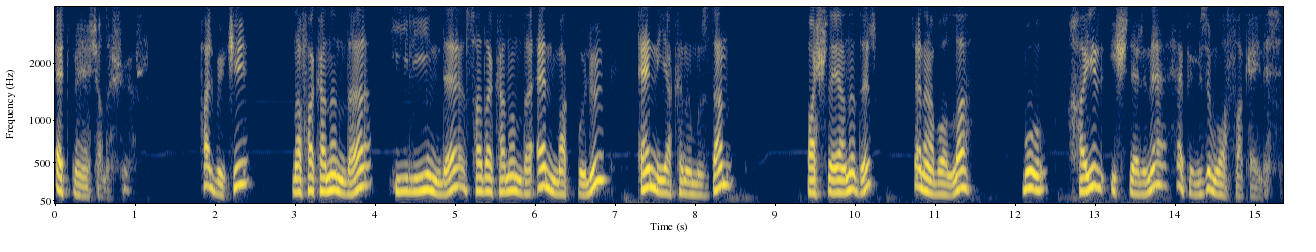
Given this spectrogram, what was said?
etmeye çalışıyor. Halbuki nafakanın da, iyiliğin de, sadakanın da en makbulü, en yakınımızdan başlayanıdır. Cenab-ı Allah bu hayır işlerine hepimizi muvaffak eylesin.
